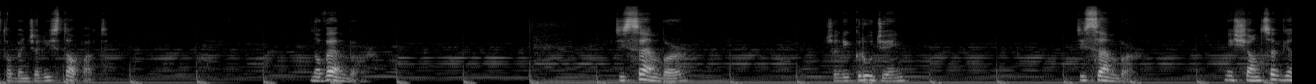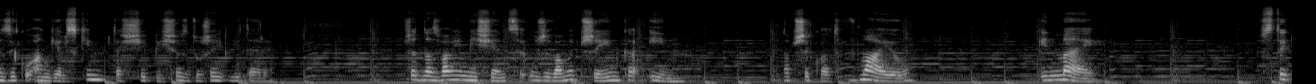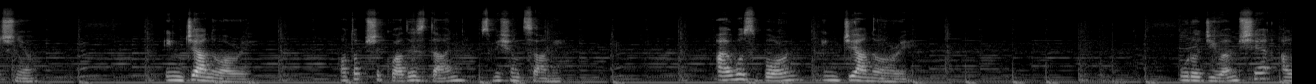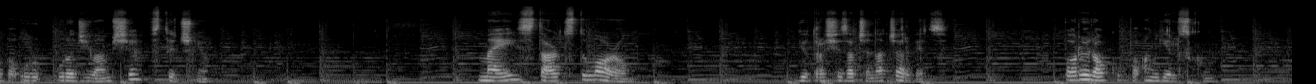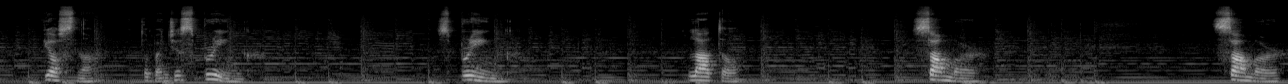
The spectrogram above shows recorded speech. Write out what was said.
To będzie listopad. November. December, czyli grudzień. December. Miesiące w języku angielskim też się pisze z dużej litery. Przed nazwami miesięcy używamy przyimka in. Na przykład w maju in May, w styczniu in January Oto przykłady zdań z miesiącami. I was born in January. Urodziłem się albo uro- urodziłam się w styczniu. May starts tomorrow. Jutro się zaczyna czerwiec. Pory roku po angielsku. Wiosna to będzie spring. Spring. Lato. Summer. Summer.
